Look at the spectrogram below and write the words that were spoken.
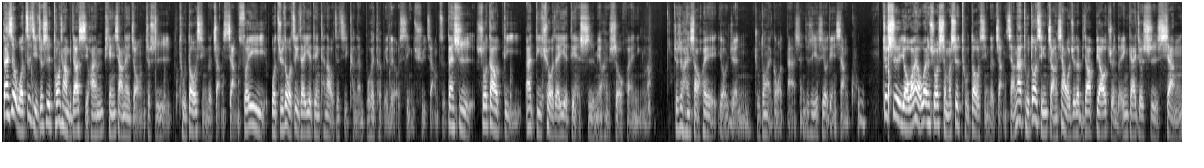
但是我自己就是通常比较喜欢偏向那种就是土豆型的长相，所以我觉得我自己在夜店看到我自己可能不会特别的有兴趣这样子。但是说到底，啊，的确我在夜店也是没有很受欢迎了，就是很少会有人主动来跟我搭讪，就是也是有点想哭。就是有网友问说，什么是土豆型的长相？那土豆型长相，我觉得比较标准的，应该就是像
